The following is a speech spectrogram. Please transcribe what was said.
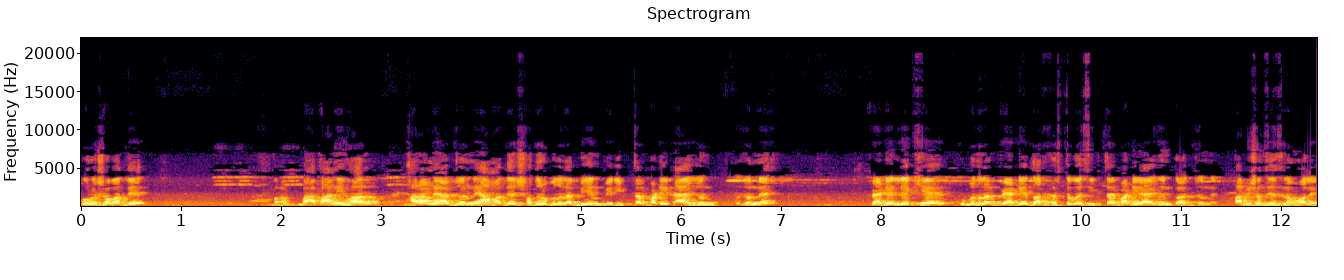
পৌরসভাতে। বাণী হল ভাড়া নেওয়ার জন্য, আমাদের সদর উপজেলা বিএনপির ইফতার পার্টির আয়োজন জন্য প্যাডে লিখে উপজেলার প্যাডে দরখাস্ত করেছি ইফতার পার্টির আয়োজন করার জন্য পারমিশন দিয়েছিলাম হলে।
